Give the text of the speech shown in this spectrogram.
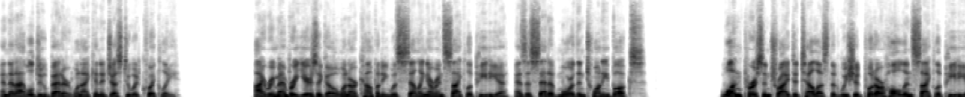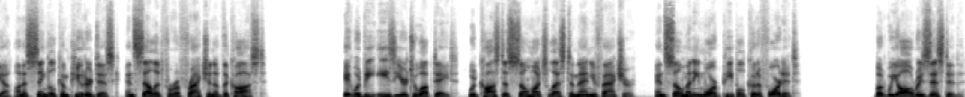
and that I will do better when I can adjust to it quickly. I remember years ago when our company was selling our encyclopedia as a set of more than 20 books. One person tried to tell us that we should put our whole encyclopedia on a single computer disk and sell it for a fraction of the cost. It would be easier to update, would cost us so much less to manufacture, and so many more people could afford it. But we all resisted.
